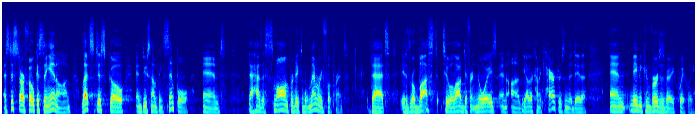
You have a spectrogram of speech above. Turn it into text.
and just start focusing in on let's just go and do something simple and that has a small and predictable memory footprint that is robust to a lot of different noise and uh, the other kind of characters in the data and maybe converges very quickly.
